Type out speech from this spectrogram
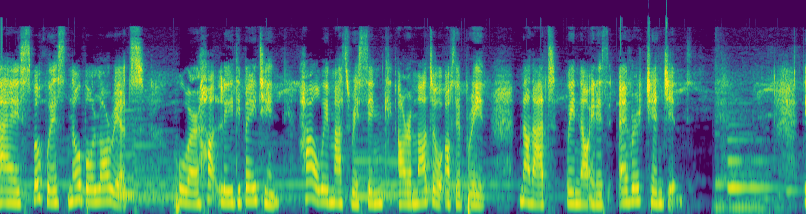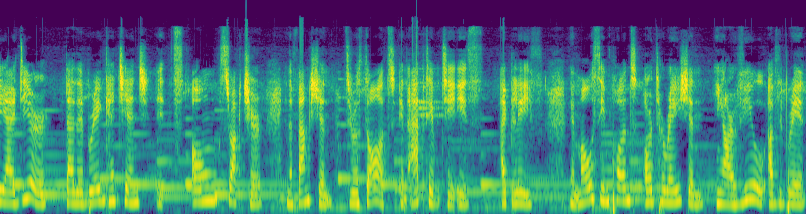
I spoke with Nobel laureates who were hotly debating how we must rethink our model of the brain now that we know it is ever changing. The idea that the brain can change its own structure and function through thought and activity is, I believe, the most important alteration in our view of the brain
